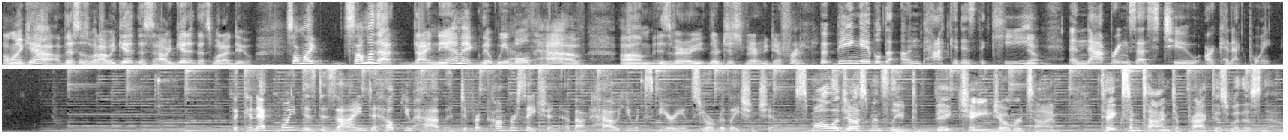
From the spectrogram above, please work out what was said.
I'm like, yeah, this is what I would get. This is how I get it. That's what I do. So I'm like, some of that dynamic that we Yeah. both have um, is very, they're just very different. But being able to unpack it is the key. Yep. And that brings us to our Connect Point. The Connect Point is designed to help you have a different conversation about how you experience your relationship. Small adjustments lead to big change over time. Take some time to practice with us now.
